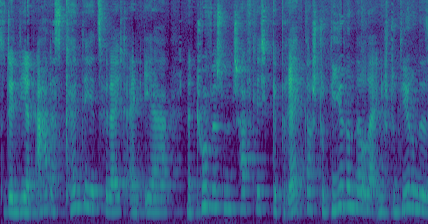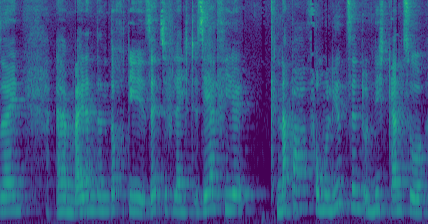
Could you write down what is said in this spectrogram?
zu tendieren, ah, das könnte jetzt vielleicht ein eher naturwissenschaftlich geprägter Studierender oder eine Studierende sein, ähm, weil dann, dann doch die Sätze vielleicht sehr viel knapper formuliert sind und nicht ganz so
